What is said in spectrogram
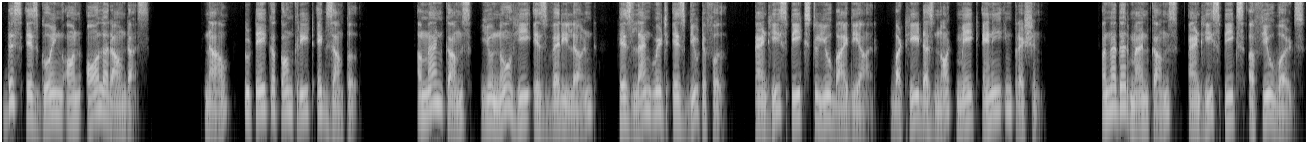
This is going on all around us. Now, to take a concrete example. A man comes, you know he is very learned, his language is beautiful, and he speaks to you by the hour, but he does not make any impression. Another man comes, and he speaks a few words,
